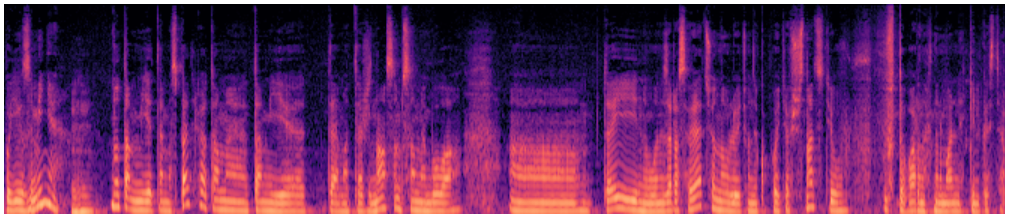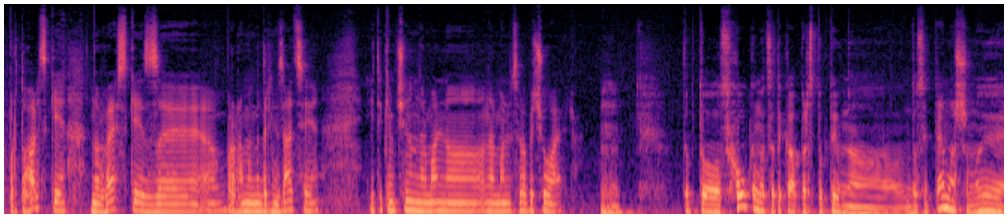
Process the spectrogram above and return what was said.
По їх заміні, Угу. ну там є тема з Петріотами, там є тема теж з НАСом саме була. А, та й ну, вони зараз авіацію оновлюють, вони купують F-16 в, в товарних нормальних кількостях. Португальські, норвезькі з е, програми модернізації. І таким чином нормально, нормально себе почувають. Угу. Тобто з холками це така перспективна досить тема, що ми,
